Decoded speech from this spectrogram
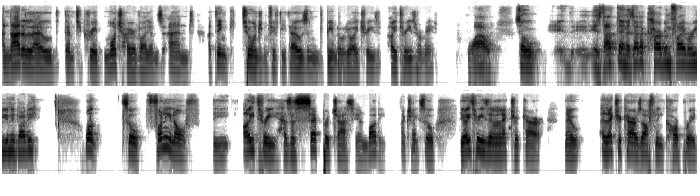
And that allowed them to create much higher volumes. And I think 250,000 BMW i3s, i3s were made. Wow. So is that then, is that a carbon fiber unibody? Well, so funnily enough, the i3 has a separate chassis and body, actually. So the i3 is an electric car. Now, electric cars often incorporate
